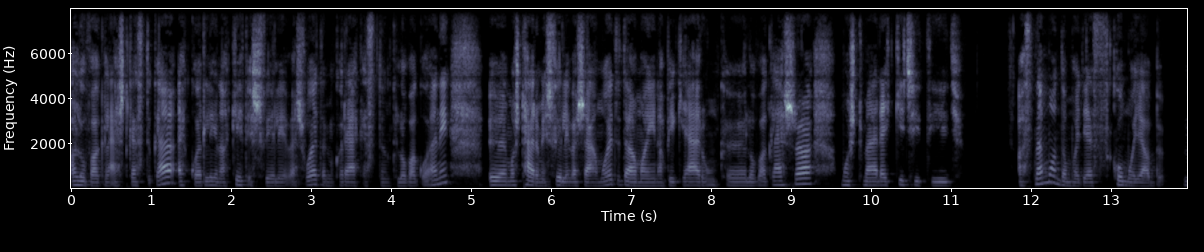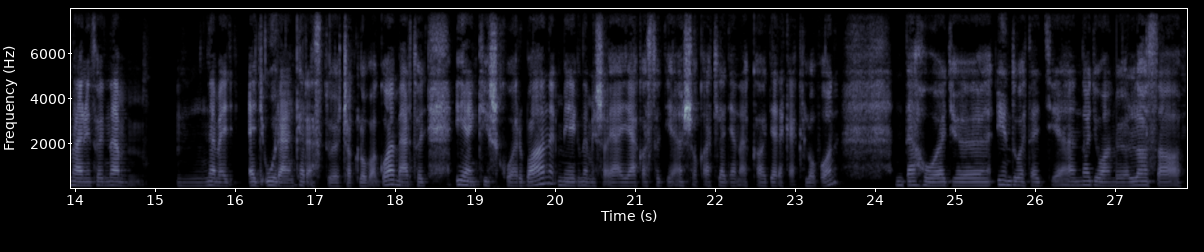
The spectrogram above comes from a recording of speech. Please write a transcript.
a lovaglást kezdtük el, ekkor Léna két és fél éves volt, amikor elkezdtünk lovagolni. Most három és fél éves elmúlt, de a mai napig járunk lovaglásra. Most már egy kicsit így, azt nem mondom, hogy ez komolyabb, mármint, hogy nem mm, nem egy, egy órán keresztül csak lovagol, mert hogy ilyen kiskorban még nem is ajánlják azt, hogy ilyen sokat legyenek a gyerekek lovon, de hogy indult egy ilyen nagyon laza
